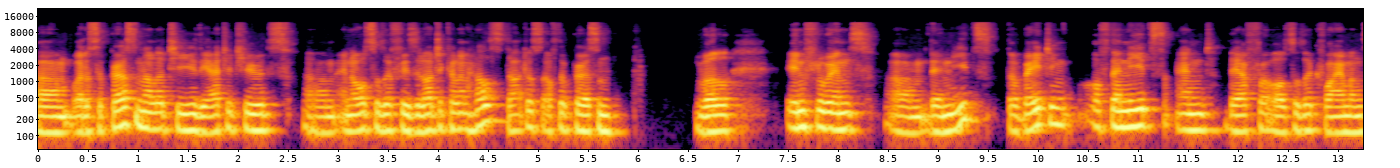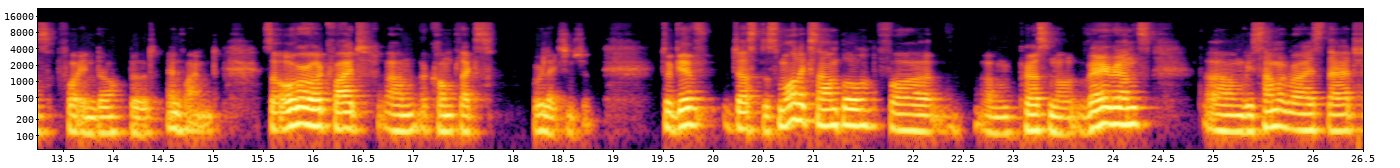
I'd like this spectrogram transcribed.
um, what is the personality, the attitudes, um, and also the physiological and health status of the person will influence um, their needs, the weighting of their needs, and therefore also the requirements for indoor built environment. So overall, quite um, a complex relationship. To give just a small example for um, personal variance, um, we summarized that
